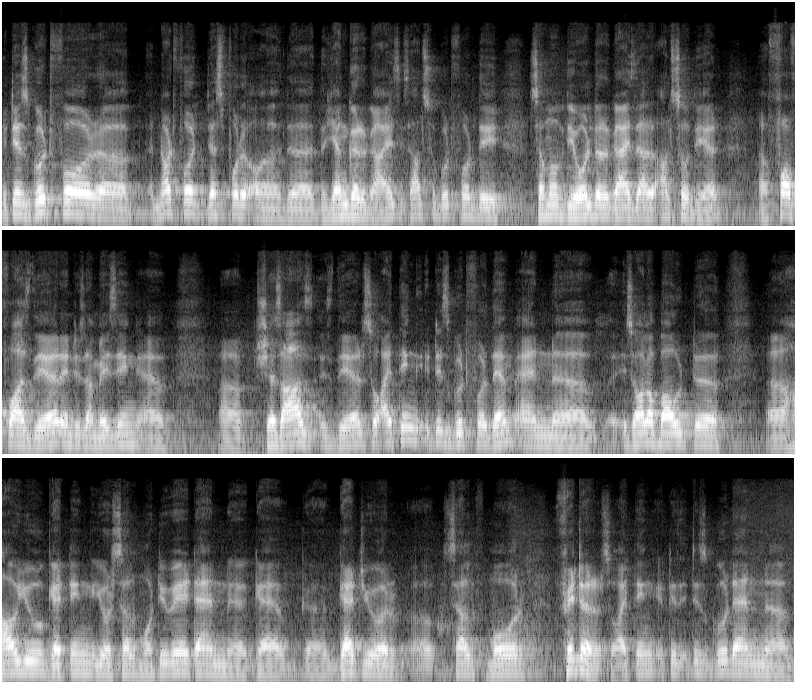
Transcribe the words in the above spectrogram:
it is good for uh, not for just for uh, the the younger guys. It's also good for the some of the older guys are also there. Uh, Fof was there and it is amazing. Uh, uh, Shazaz is there, so I think it is good for them, and uh, it's all about uh, how you getting yourself motivate and get, get yourself more fitter. So I think it is it is good, and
